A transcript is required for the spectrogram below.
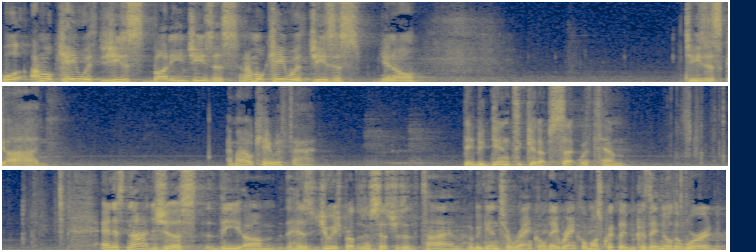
Well, I'm okay with Jesus, buddy, Jesus, and I'm okay with Jesus, you know, Jesus, God, am I okay with that? They begin to get upset with him. And it's not just the, um, his Jewish brothers and sisters at the time who begin to rankle. They rankle most quickly because they know the word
